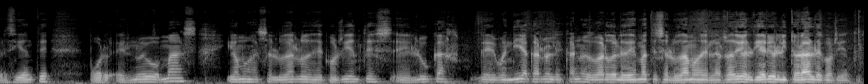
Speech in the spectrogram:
vicepresidente por el nuevo MAS. Y vamos a saludarlo desde Corrientes. Eh, Lucas, eh, buen día, Carlos Lescano, Eduardo Ledesma, te saludamos de la radio del diario Litoral de Corrientes.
